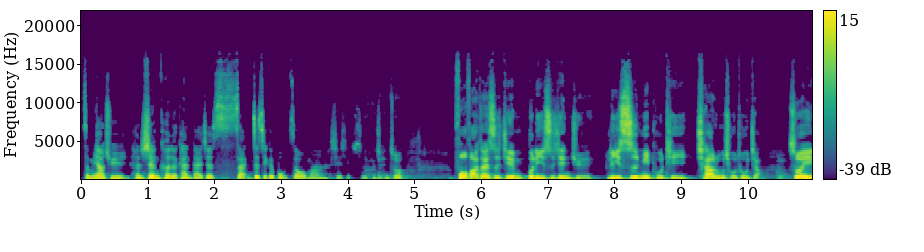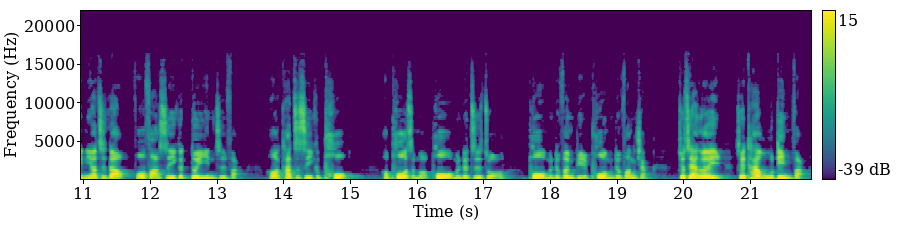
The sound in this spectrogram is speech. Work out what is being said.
怎么样去很深刻的看待这三这几个步骤吗？谢谢师父。请坐。佛法在世间，不离世间觉，离世觅菩提，恰如求兔角。所以你要知道，佛法是一个对应之法，哦，它只是一个破。哦，破什么？破我们的执着，破我们的分别，破我们的妄想，就这样而已。所以它无定法。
